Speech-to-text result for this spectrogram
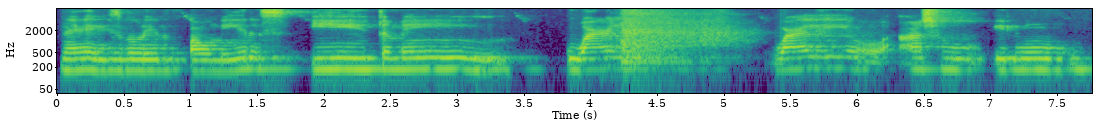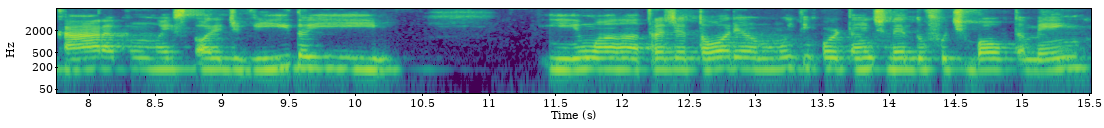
né, ex-goleiro do Palmeiras, e também o Arley. O Arley, eu acho ele um, cara com uma história de vida e, e uma trajetória muito importante dentro do futebol também,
